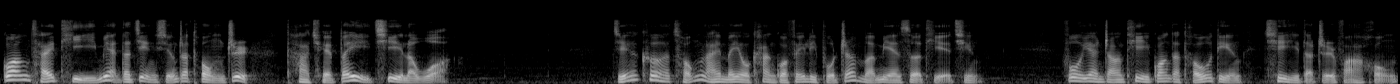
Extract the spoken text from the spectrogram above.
光彩体面地进行着统治。他却背弃了我。杰克从来没有看过菲利普这么面色铁青，副院长剃光的头顶气得直发红，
